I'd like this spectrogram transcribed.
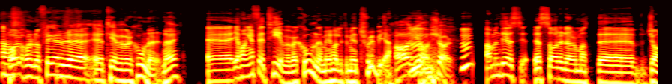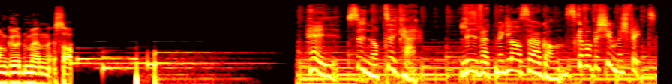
Ja. Har, har du några fler eh, tv-versioner? Nej? Eh, jag har inga fler tv-versioner, men jag har lite mer trivia. Ja, ja, kör. Ja, men dels, jag sa det där om att eh, John Goodman sa Hej, Synoptik här. Livet med glasögon ska vara bekymmersfritt.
